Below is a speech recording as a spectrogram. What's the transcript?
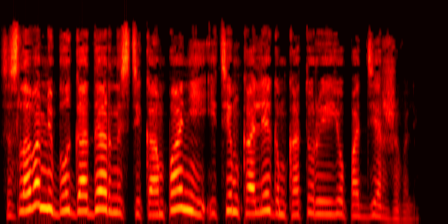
со словами благодарности компании и тем коллегам, которые ее поддерживали.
